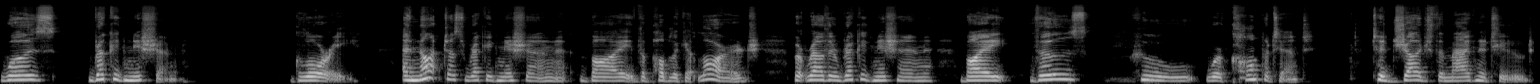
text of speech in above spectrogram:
was recognition, glory, and not just recognition by the public at large, but rather recognition by those who were competent to judge the magnitude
